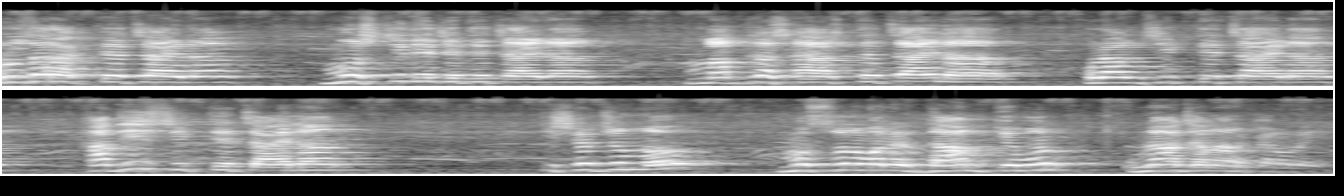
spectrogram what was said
রোজা রাখতে চায় না, মসজিদে যেতে চায় না, মাদ্রাসায় আসতে চায় না, কোরআন শিখতে চায় না, হাদিস শিখতে চায় না। কিসের জন্য? মুসলমানের দাম কেমন না জানার কারণে।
